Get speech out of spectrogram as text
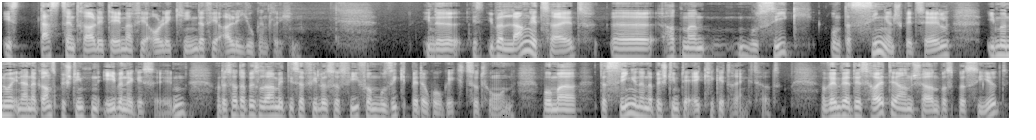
ist das zentrale Thema für alle Kinder, für alle Jugendlichen. Der, über lange Zeit äh, hat man Musik und das Singen speziell immer nur in einer ganz bestimmten Ebene gesehen. Und das hat ein bisschen auch mit dieser Philosophie von Musikpädagogik zu tun, wo man das Singen in eine bestimmte Ecke gedrängt hat. Und wenn wir das heute anschauen, was passiert,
